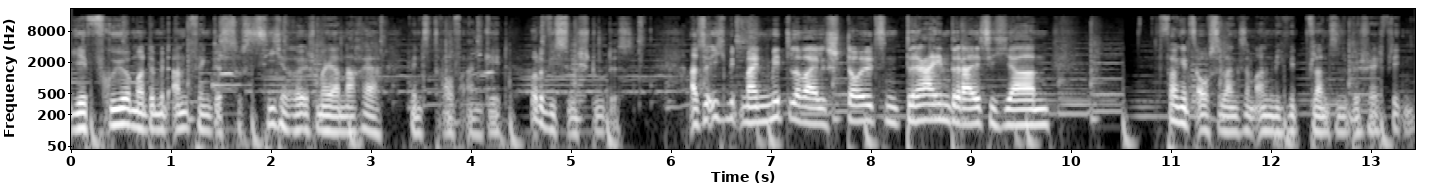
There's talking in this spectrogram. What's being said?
Je früher man damit anfängt, desto sicherer ist man ja nachher, wenn es drauf angeht. Oder wie siehst du das? Also ich mit meinen mittlerweile stolzen 33 Jahren fange jetzt auch so langsam an, mich mit Pflanzen zu beschäftigen.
